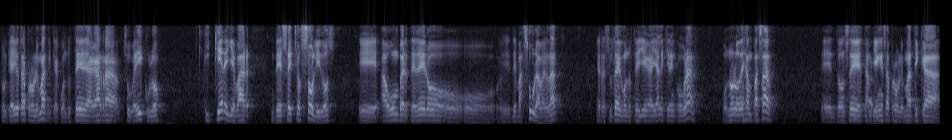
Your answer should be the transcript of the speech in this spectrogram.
porque hay otra problemática, cuando usted agarra su vehículo y quiere llevar desechos sólidos eh, a un vertedero o, eh, de basura, ¿verdad? resulta que cuando usted llega allá le quieren cobrar o no lo dejan pasar entonces también esa problemática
